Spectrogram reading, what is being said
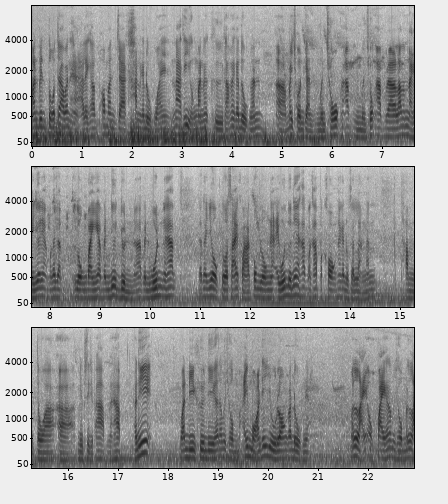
มันเป็นตัวเจ้าปัญหาเลยครับ เพราะมันจะขั้นกระดูกไว้ หน้าที่ของมันก็คือทำให้กระดูกนั้นอ่าไม่ชนกัน เหมือนโชคอัพ เหมือนโชคอัพเวลารับน้ำหนักเยอะเนี่ย มันก็จะลงไปเงี้ย เป็นยืดหยุ่นนะ เป็นวุ้นนะครับ แล้วก็โยกตัวซ้ายขวาก้มลงเนี่ยไอ้วุ้นตัวนี้ครับบังคับประคองให้กระดูกสันหลังนั้นทำตัวมีประสิทธิภาพนะครับคราวนี้วันดีคืนดีครับท่านผู้ชมไอ้หมอนที่อยู่รองกระดูกเนี่ยมันไหลออกไปครับท่านผู้ชมมันไหล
